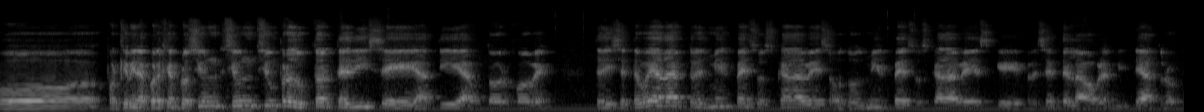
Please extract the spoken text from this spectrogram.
por... Porque mira, por ejemplo, si un, si, un, si un productor te dice a ti, autor joven, te dice, te voy a dar tres mil pesos cada vez o dos mil pesos cada vez que presente la obra en mi teatro,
